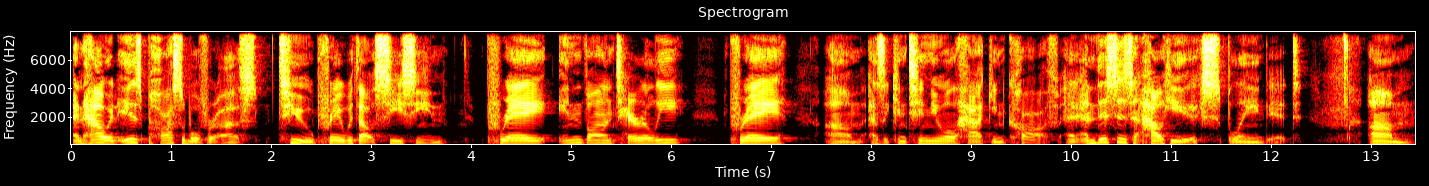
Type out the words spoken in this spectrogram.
and how it is possible for us to pray without ceasing, pray involuntarily, pray um, as a continual hacking cough. And, and, this is how he explained it. Um,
